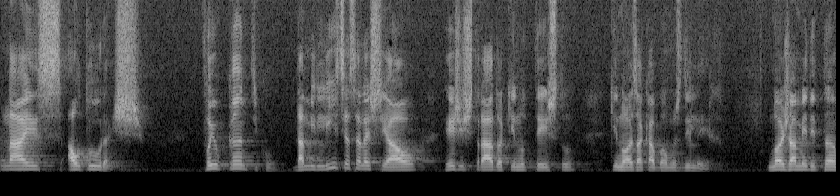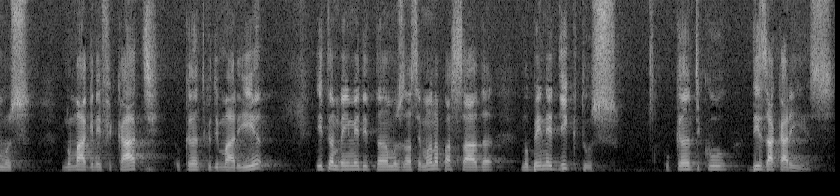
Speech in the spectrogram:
nas alturas. Foi o cântico da milícia celestial registrado aqui no texto que nós acabamos de ler. Nós já meditamos no Magnificat, o cântico de Maria, e também meditamos na semana passada no Benedictus, o cântico de Zacarias.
